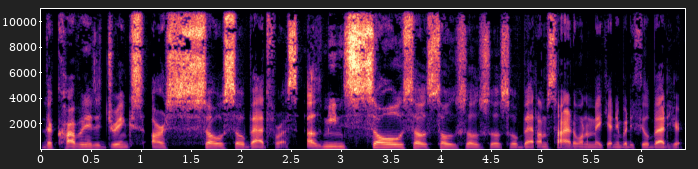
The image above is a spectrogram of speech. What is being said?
The carbonated drinks are so, so bad for us. I mean, so, so, so, so, so, so bad. I'm sorry, I don't want to make anybody feel bad here.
